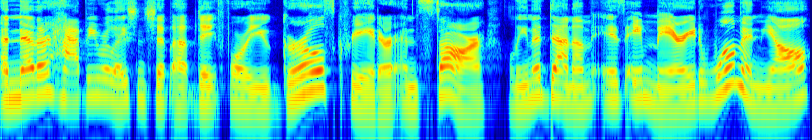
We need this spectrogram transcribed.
Another happy relationship update for you. Girls creator and star Lena Dunham is a married woman, y'all.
